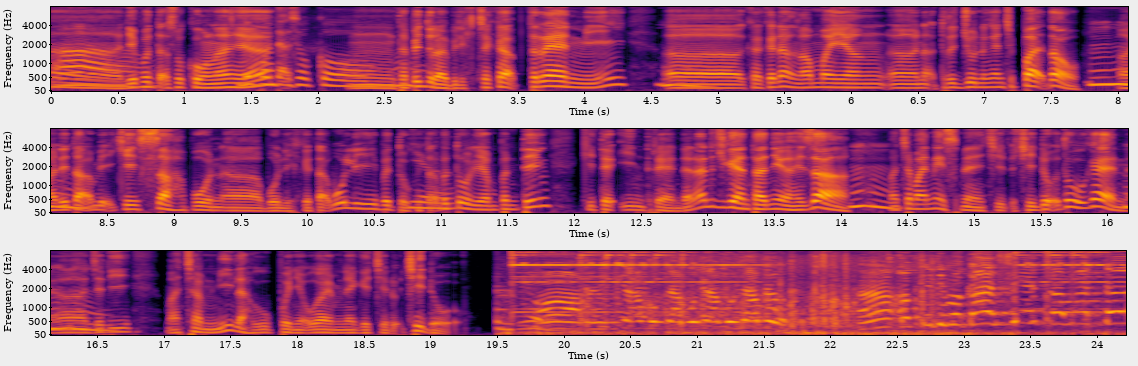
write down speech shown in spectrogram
Ah. dia pun tak sokong lah Dia ya. pun tak sokong. Hmm, tapi itulah bila kita cakap trend ni hmm. uh, kadang-kadang ramai yang uh, nak terjun dengan cepat tau. Hmm. Uh, dia tak ambil kisah pun uh, boleh ke tak boleh, betul ke Ya. tak betul. Yang penting kita in trend. Dan ada juga yang tanya Heza, Mm-mm. macam mana sebenarnya cedok-cedok tu kan? Uh, jadi macam ni lah rupanya orang yang meniaga cedok-cedok. Oh, sabun, sabun, sabun, sabun. Ha, okey, terima kasih tomato.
